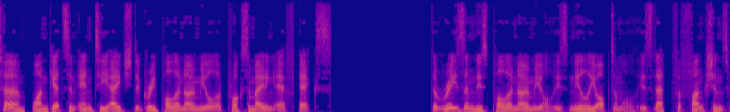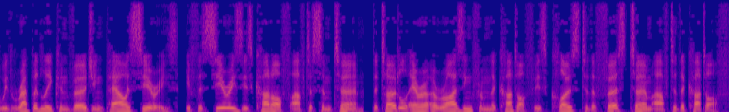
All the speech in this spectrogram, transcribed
term, one gets an nth degree polynomial approximating f x. The reason this polynomial is nearly optimal is that, for functions with rapidly converging power series, if the series is cut off after some term, the total error arising from the cutoff is close to the first term after the cutoff.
